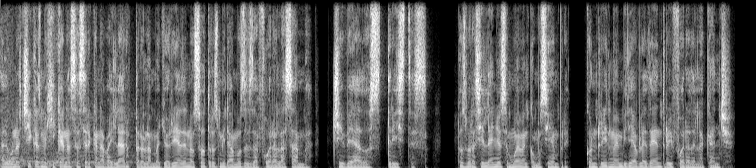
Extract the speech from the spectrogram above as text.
Algunas chicas mexicanas se acercan a bailar, pero la mayoría de nosotros miramos desde afuera la samba, chiveados, tristes. Los brasileños se mueven como siempre, con ritmo envidiable dentro y fuera de la cancha.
